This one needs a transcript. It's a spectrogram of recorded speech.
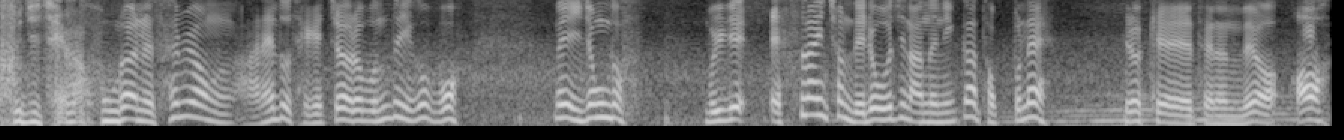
굳이 제가 공간을 설명 안 해도 되겠죠 여러분들? 이거 뭐네이 정도. 뭐 이게 S라인처럼 내려오진 않으니까 덕분에 이렇게 되는데요. 아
